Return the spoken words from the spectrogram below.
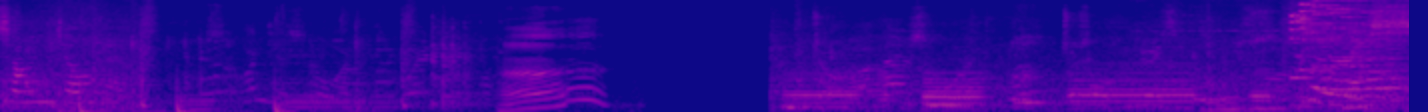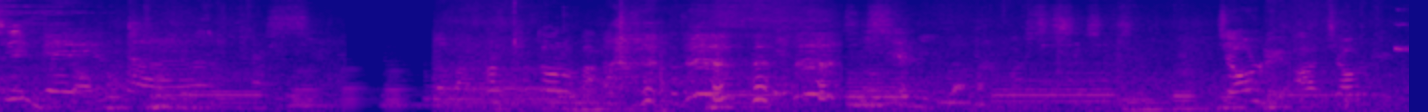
香蕉。问题是我我也嗯。久了，但是我就是我们就已经特别细，你 知道吗？啊，到了吧？谢谢你的，谢谢谢谢。焦虑啊，焦虑。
